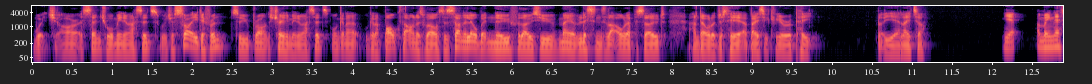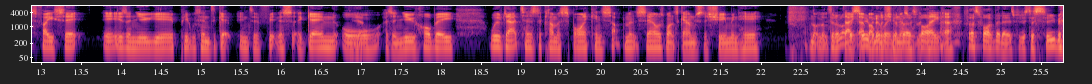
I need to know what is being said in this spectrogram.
which are essential amino acids, which are slightly different to branch chain amino acids. We're gonna we're gonna bulk that on as well. So it's something a little bit new for those who may have listened to that old episode and don't want to just hear a, basically a repeat. But yeah, later. Yeah. I mean, let's face it, it is a new year. People tend to get into fitness again or as a new hobby. With that tends to come a spike in supplement sales. Once again, I'm just assuming here. I've not looked a at the data, but I'm assuming, didn't we, in assuming the that's first what the five, data. first five minutes. We're just assuming.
